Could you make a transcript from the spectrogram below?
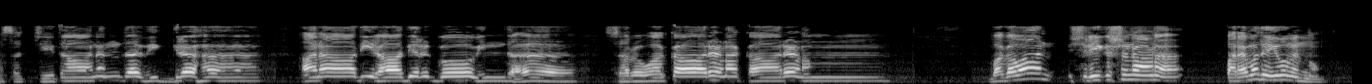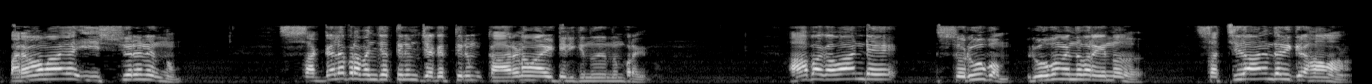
സച്ചിതാനന്ദ വിഗ്രഹ അനാദിരാതിർഗോവിന്ദ സർവകാരണ കാരണം. ഭഗവാൻ ശ്രീകൃഷ്ണനാണ് പരമദൈവമെന്നും പരമമായ ഈശ്വരനെന്നും സകല പ്രപഞ്ചത്തിനും ജഗത്തിനും കാരണമായിട്ടിരിക്കുന്നതെന്നും പറയുന്നു. ആ ഭഗവാന്റെ സ്വരൂപം രൂപം എന്ന് പറയുന്നത് സച്ചിദാനന്ദ വിഗ്രഹമാണ്.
